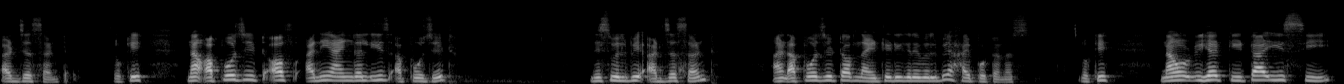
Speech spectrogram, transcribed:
adjacent. Okay. Now opposite of any angle is opposite this will be adjacent and opposite of 90 degree will be hypotenuse. Okay. Now here theta is c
